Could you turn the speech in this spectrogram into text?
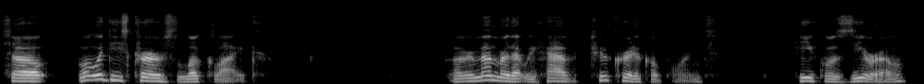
So what would these curves look like? Well, remember that we have two critical points, p equals zero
